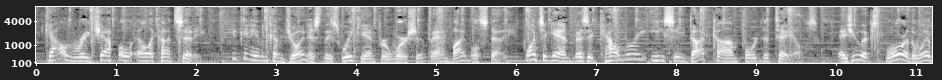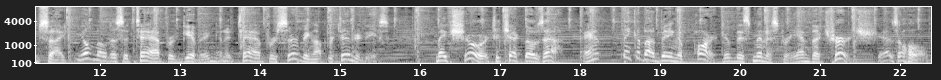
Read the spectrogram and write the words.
Calvary Chapel, Ellicott City. You can even come join us this weekend for worship and Bible study. Once again, visit calvaryec.com for details. As you explore the website, you'll notice a tab for giving and a tab for serving opportunities. Make sure to check those out and think about being a part of this ministry and the church as a whole.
